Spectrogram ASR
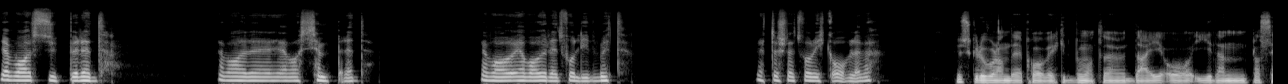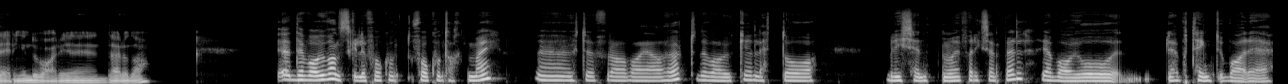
Jeg var superredd. Jeg var, eh, jeg var kjemperedd. Jeg var, jeg var jo redd for livet mitt. Rett og slett for å ikke overleve. Husker du hvordan det påvirket på en måte deg og i den plasseringen du var i der og da? Eh, Det var jo vanskelig å få, kontakt med meg, ut fra hva jeg har hørt. Det var jo ikke lett å bli kjent med meg, for eksempel. Jeg var jo Jeg tenkte jo bare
